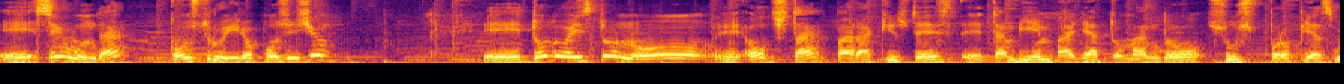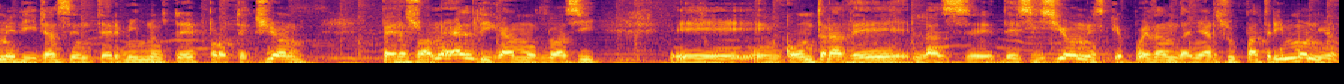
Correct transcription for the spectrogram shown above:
Eh, segunda, construir oposición. Eh, todo esto no obsta para que usted también vaya tomando sus propias medidas en términos de protección personal, digámoslo así, en contra de las decisiones que puedan dañar su patrimonio.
